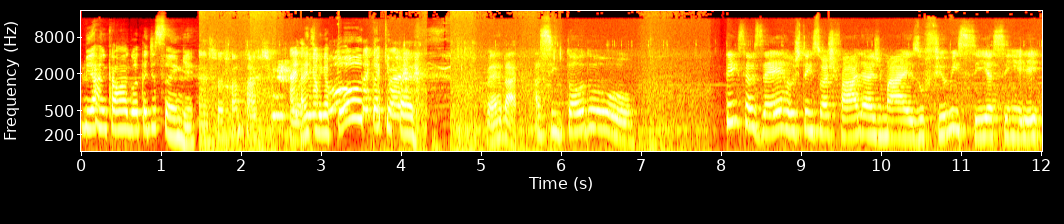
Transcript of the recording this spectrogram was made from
me arrancar uma gota de sangue. isso foi fantástico. aí Aí você fica, puta que pariu. Verdade. Assim, todo. Tem seus erros, tem suas falhas, mas o filme em si, assim, ele.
